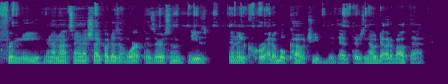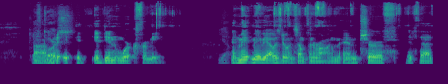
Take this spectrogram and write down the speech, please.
for me. And I'm not saying that Sheiko doesn't work because there are some he's an incredible coach. He, there's no doubt about that. Um, but it, it, it, didn't work for me. Yep. And may, maybe I was doing something wrong. I'm sure if, if that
